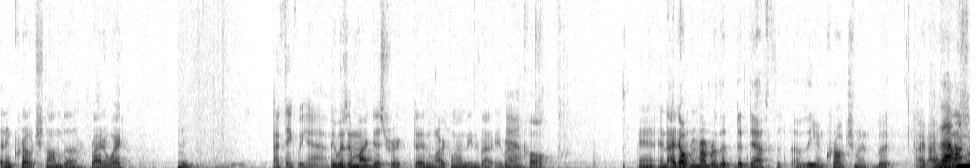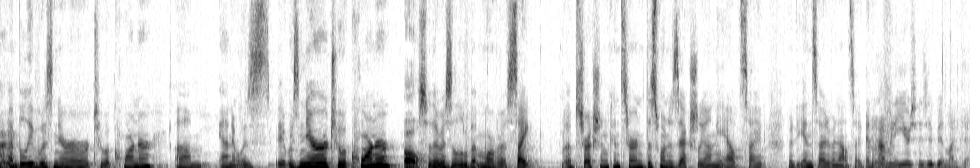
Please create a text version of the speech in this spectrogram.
that encroached on the right-of-way? I think we have. It was in my district in Lark Landing, if I, if I Yeah. recall. And, and I don't remember the, the depth of the encroachment, but I, I That wanna one, say. I believe, was nearer to a corner, um, and it was, it was nearer to a corner. Oh. So there was a little bit more of a site obstruction concern. This one is actually on the outside, or the inside of an outside And curve. how many years has it been like that?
